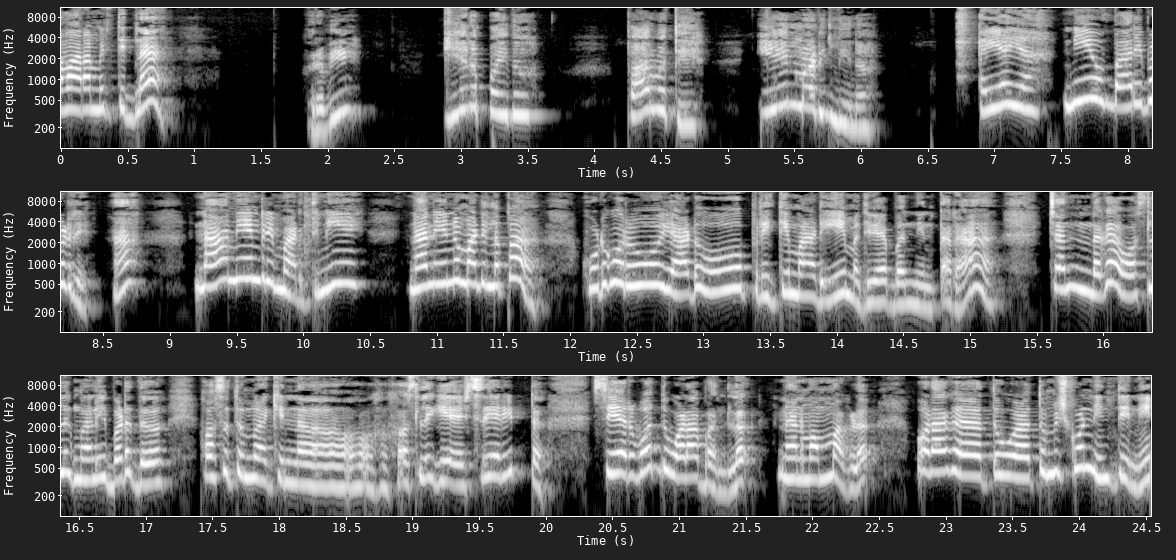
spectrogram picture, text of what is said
ಅವ ಆರಾಮಿರ್ತಿದ್ನ ರವಿ ಏನಪ್ಪ ಇದು? ಪಾರ್ವತಿ ಏನ್ ಮಾಡಿದ್ ನೀನು? ಅಯ್ಯಯ್ಯ ನೀವು ಬಾರಿ ಬಿಡ್ರಿ ಹಾ ನಾನೇನ್ರಿ ಮಾಡ್ತೀನಿ? ನಾನೇನು ಮಾಡಿಲ್ಲಪ್ಪ? ಹುಡುಗರು ಯಾಡು ಪ್ರೀತಿ ಮಾಡಿ ಮದುವೆ ಬಂದು ನಿಂತಾರ. ಚಂದಾಗ ಹೊಸ್ಲಿಗೆ ಮಳಿ ಬಡ್ದು ಹೊಸ ತುಂಬಾಕಿನ ಹೊಸ್ಲಿಗೆ ಸೇರಿಟ್ಟು ಸೇರ್ ಒದ್ದು ಒಳ ಬಂದ್ಲು ನನ್ನ ಮೊಮ್ಮಗಳು. ಒಳಗ ತು, ತುಂಬಿಸ್ಕೊಂಡು ನಿಂತೀನಿ.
